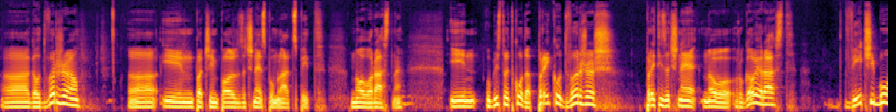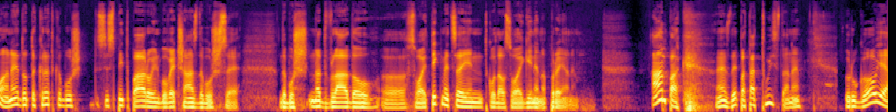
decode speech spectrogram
uh, ga odvržejo uh, in pač jim pol začne spomladi spet novo rastne. In v bistvu je tako, da prej ko odvržeš, prej ti začne novo rogovje rast. Večji bo, ne, do takrat, ko boš se spet paril in bo več šans, da boš se da boš nadvladal uh, svoje tekmece in tako dal svoje gene naprej. Ne. Ampak, ne, zdaj pa ta twist. ne. Rogovje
